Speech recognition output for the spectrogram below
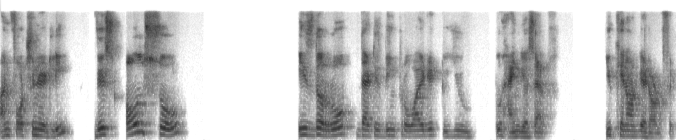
Unfortunately this also is the rope that is being provided to you to hang yourself. You cannot get out of it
